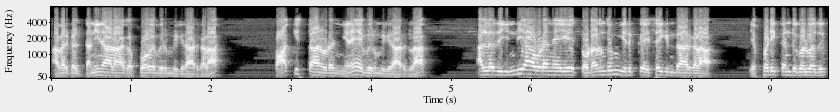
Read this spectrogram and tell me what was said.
அவர்கள் தனிநாடாக போக விரும்புகிறார்களா? பாகிஸ்தானுடன் இணைய விரும்புகிறார்களா? அல்லது இந்தியாவுடனேயே தொடர்ந்தும் இருக்க இசைகின்றார்களா? எப்படி கண்டுகொள்வது?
